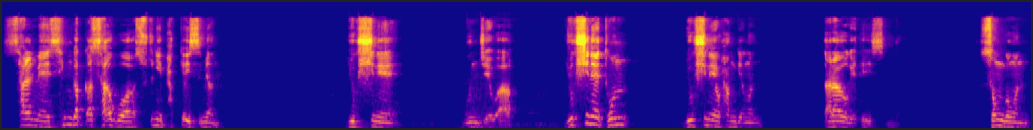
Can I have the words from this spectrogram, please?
삶의 생각과 사고와 수준이 바뀌어 있으면 육신의 문제와 육신의 돈, 육신의 환경은 따라오게 되어 있습니다. 성공은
